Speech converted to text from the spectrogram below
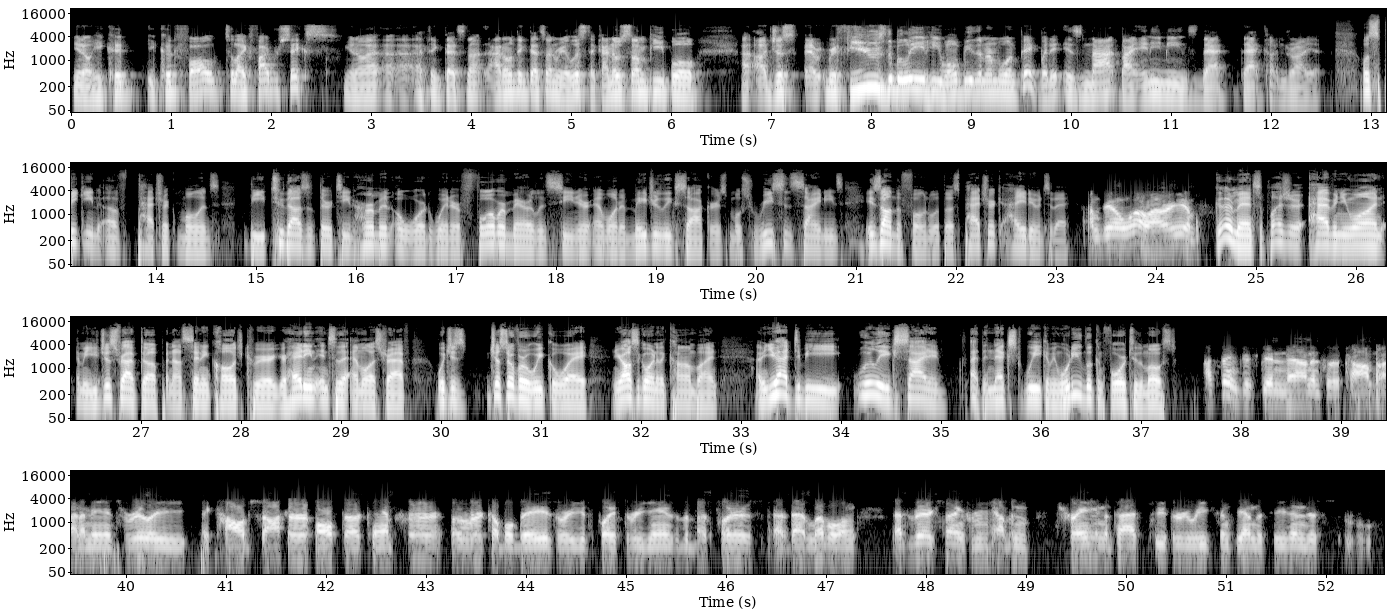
you know he could he could fall to like five or six. You know I I think that's not I don't think that's unrealistic. I know some people I, I just refuse to believe he won't be the number one pick, but it is not by any means that that cut and dry yet. Well, speaking of Patrick Mullins, the 2013 Hermann Award winner, former Maryland senior, and one of Major League Soccer's most recent signings, is on the phone with us. Patrick, how you doing today? I'm doing well. How are you? Good, man. It's a pleasure having you on. I mean, you just wrapped up an outstanding college career. You're heading into the MLS draft, which is just over a week away, and you're also going to the combine. I mean, you had to be really excited at the next week? I mean, what are you looking forward to the most? I think just getting down into the combine. I mean, it's really a college soccer all star camp for over a couple of days where you get to play three games with the best players at that level. And that's very exciting for me. I've been training the past two, three weeks since the end of the season, just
